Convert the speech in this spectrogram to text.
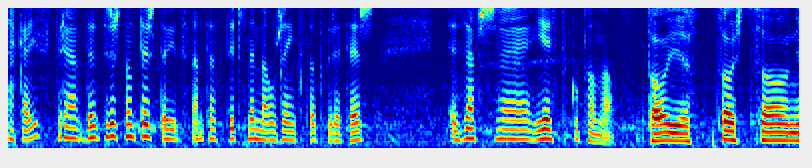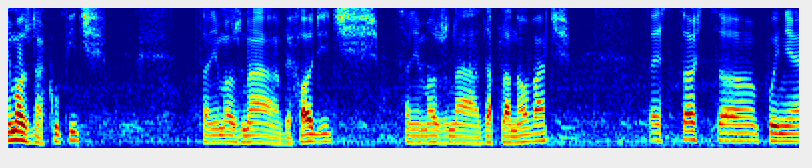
Taka jest prawda. Zresztą też to jest fantastyczne małżeństwo, które też zawsze jest ku pomocy. To jest coś, co nie można kupić, co nie można wychodzić, co nie można zaplanować. To jest coś, co płynie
